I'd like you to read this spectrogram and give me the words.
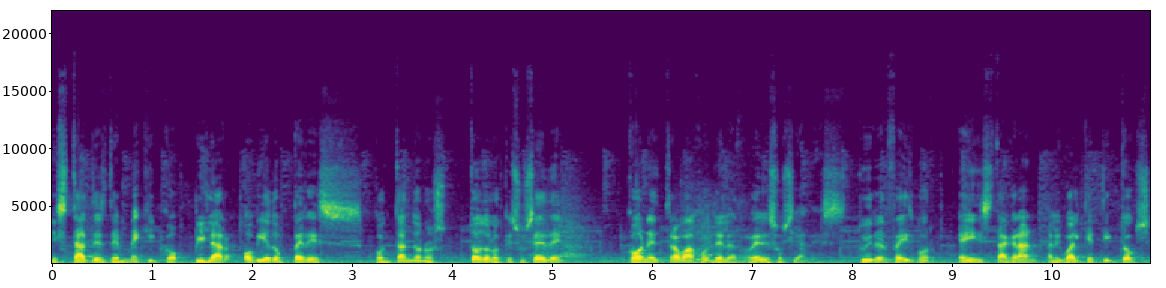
Está desde México Pilar Oviedo Pérez contándonos todo lo que sucede con el trabajo de las redes sociales, Twitter, Facebook e Instagram, al igual que TikToks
